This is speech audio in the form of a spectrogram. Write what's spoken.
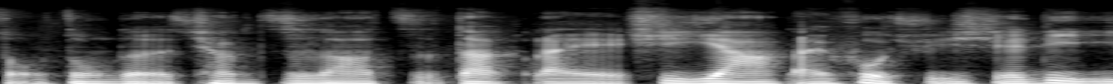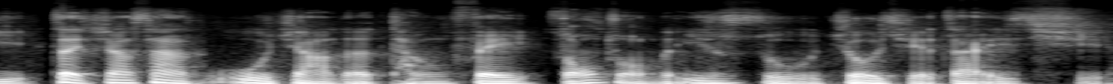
手中的枪支啊、子弹来欺压，来获取一些利益，再加上物价的腾飞，种种的因素纠结在一起，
